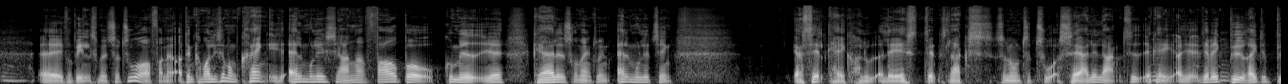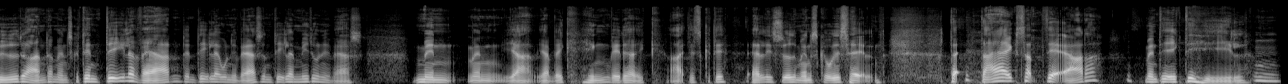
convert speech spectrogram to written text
mm. øh, i forbindelse med torturofferne, og den kommer ligesom omkring i alle mulige genrer, fagbog, komedie, kærlighedsroman, alle mulige ting jeg selv kan ikke holde ud at læse den slags sådan nogle tortur særlig lang tid. Jeg, kan ikke, og jeg, jeg vil ikke byde, rigtig byde det andre mennesker. Det er en del af verden, det er en del af universet, en del af mit univers. Men, men jeg, jeg vil ikke hænge ved det. Ikke. Nej, det skal det alle de søde mennesker ude i salen. Der, der er ikke sådan, det er der, men det er ikke det hele. Mm.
